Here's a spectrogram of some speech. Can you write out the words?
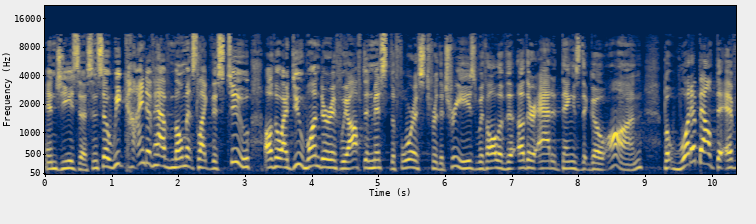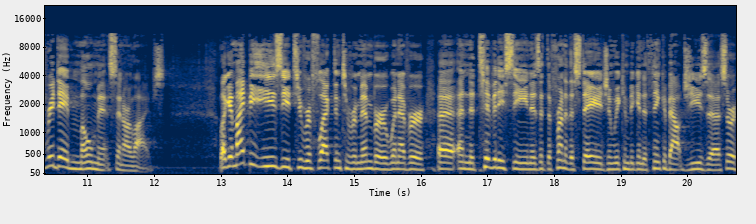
in Jesus. And so we kind of have moments like this too, although I do wonder if we often miss the forest for the trees with all of the other added things that go on. But what about the everyday moments in our lives? Like it might be easy to reflect and to remember whenever uh, a nativity scene is at the front of the stage and we can begin to think about Jesus. Or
